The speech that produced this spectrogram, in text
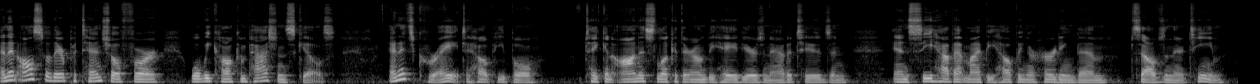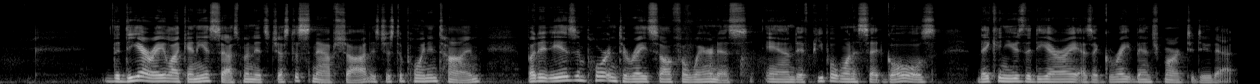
and then also their potential for what we call compassion skills. And it's great to help people take an honest look at their own behaviors and attitudes and, and see how that might be helping or hurting themselves and their team. The DRA, like any assessment, it's just a snapshot, it's just a point in time, but it is important to raise self awareness. And if people want to set goals, they can use the DRA as a great benchmark to do that.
